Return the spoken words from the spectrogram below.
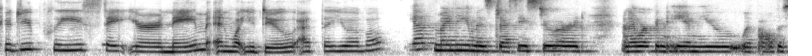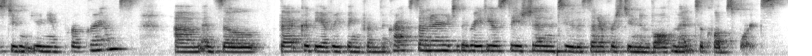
Could you please state your name and what you do at the U of O? Yep, my name is Jessi Steward, and I work in the EMU with all the student union programs. Um, and so that could be everything from the craft center to the radio station to the Center for Student Involvement to club sports.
